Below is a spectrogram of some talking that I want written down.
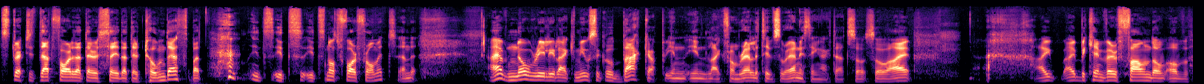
stretch it that far that they say that they're tone deaf, but it's it's it's not far from it. And I have no really like musical backup in in like from relatives or anything like that. So so I. I, I became very fond of, of,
